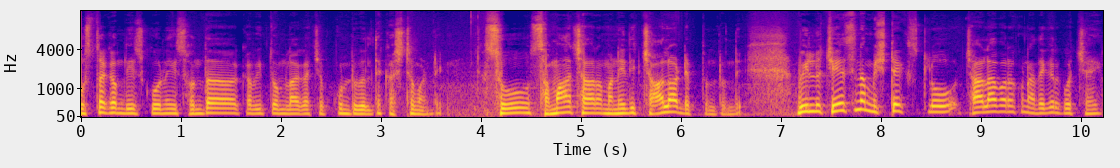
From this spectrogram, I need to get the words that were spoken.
పుస్తకం తీసుకొని సొంత కవిత్వం లాగా చెప్పుకుంటూ వెళ్తే కష్టం అండి సో సమాచారం అనేది చాలా డెప్త్ ఉంటుంది. వీళ్ళు చేసిన మిస్టేక్స్లో చాలా వరకు నా దగ్గరకు వచ్చాయి.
